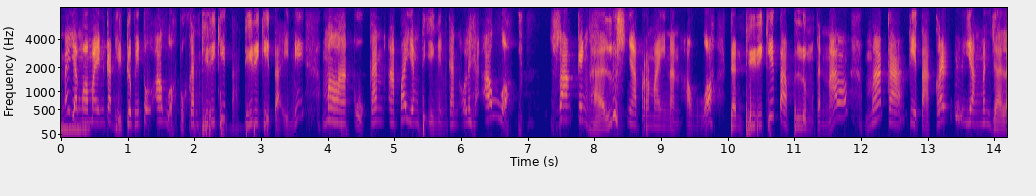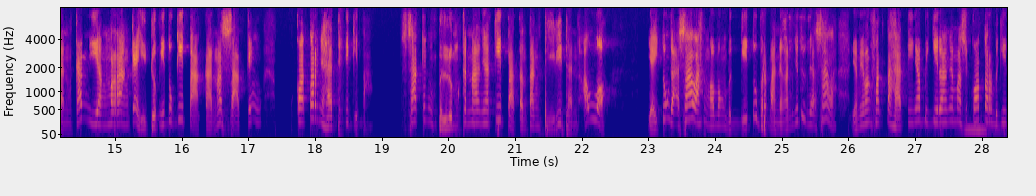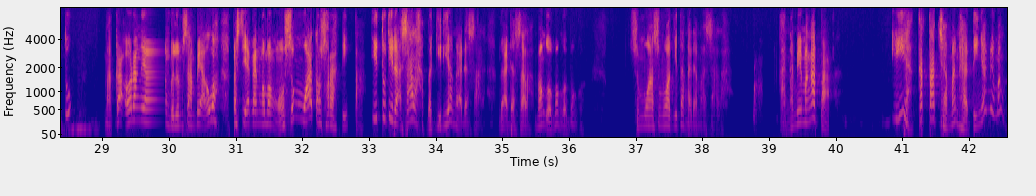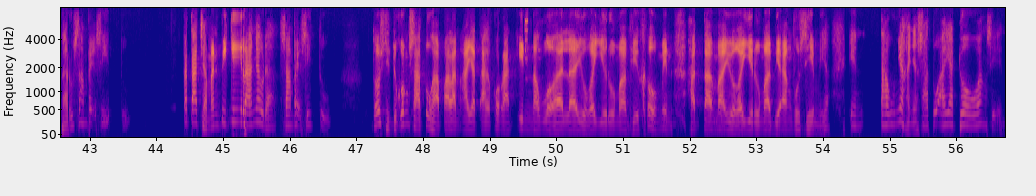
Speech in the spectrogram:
Karena yang memainkan hidup itu Allah, bukan diri kita. Diri kita ini melakukan apa yang diinginkan oleh Allah. Saking halusnya permainan Allah dan diri kita belum kenal, maka kita klaim yang menjalankan, yang merangkai hidup itu kita. Karena saking kotornya hati kita. Saking belum kenalnya kita tentang diri dan Allah. Ya itu nggak salah ngomong begitu, berpandangan begitu nggak salah. Ya memang fakta hatinya, pikirannya masih kotor begitu. Maka orang yang belum sampai Allah pasti akan ngomong, oh semua terserah kita. Itu tidak salah. Bagi dia nggak ada salah. Nggak ada salah. Monggo, monggo, monggo. Semua-semua kita nggak ada masalah. Karena memang apa? Iya, ketajaman hatinya memang baru sampai situ. Ketajaman pikirannya udah sampai situ. Terus didukung satu hafalan ayat Al-Quran. Inna Allah la yughayyiru ma biqaumin hatta ma yughayyiru ma bi anfusihim. Ya. In, tahunya hanya satu ayat doang sih.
